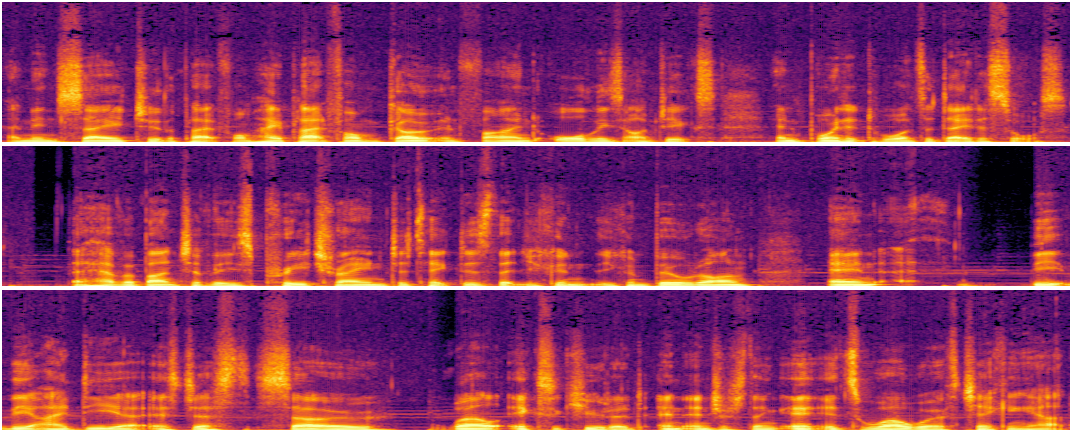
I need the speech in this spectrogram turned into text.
and then say to the platform, hey platform, go and find all these objects and point it towards a data source. They have a bunch of these pre-trained detectors that you can you can build on, and the the idea is just so well executed and interesting. It's well worth checking out.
